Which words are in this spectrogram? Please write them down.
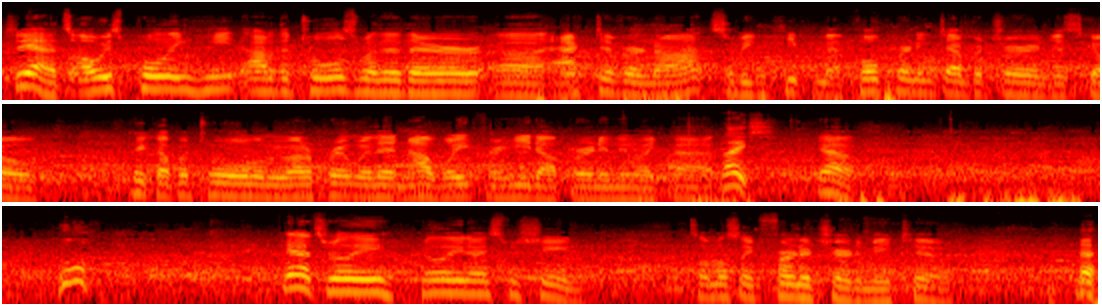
so yeah, it's always pulling heat out of the tools, whether they're uh, active or not. So we can keep them at full printing temperature and just go pick up a tool when we want to print with it, and not wait for heat up or anything like that. nice. Yeah. Cool. Yeah, it's really, really nice machine. It's almost like furniture to me too.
